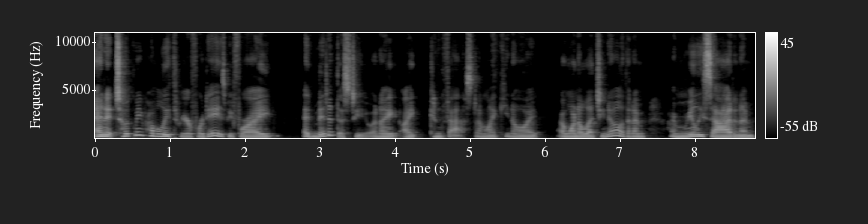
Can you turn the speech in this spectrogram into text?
and it took me probably 3 or 4 days before I admitted this to you and I I confessed I'm like you know I I want to let you know that I'm I'm really sad and I'm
